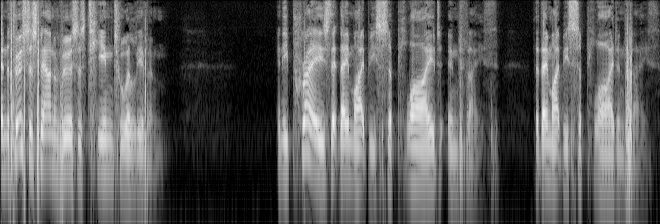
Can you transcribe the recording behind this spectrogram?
And the first is found in verses 10 to 11. And he prays that they might be supplied in faith. That they might be supplied in faith.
